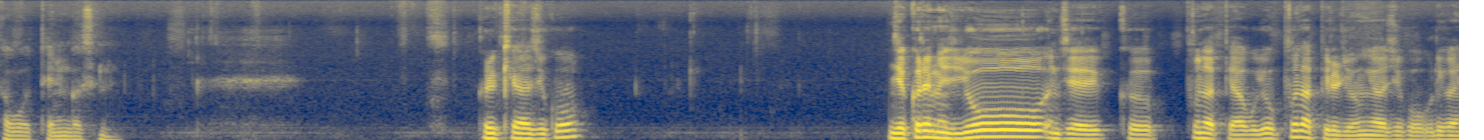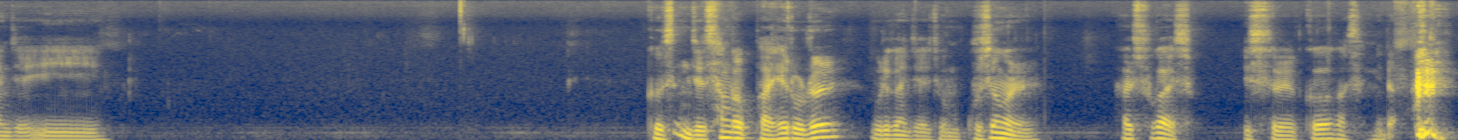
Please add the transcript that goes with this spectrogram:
라고 되는 것은 그렇게 해가지고 이제 그러면 요 이제 그 분압비하고 요 분압비를 이용해 가지고 우리가 이제 이 그 이제 삼각파 회로를 우리가 이제 좀 구성을 할 수가 있, 있을 것 같습니다.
